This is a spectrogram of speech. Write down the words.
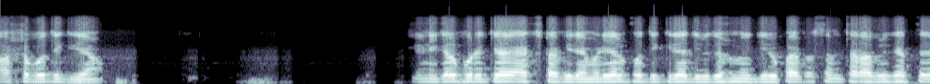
পার্শ্ব প্রতিক্রিয়া ক্লিনিক্যাল পরীক্ষায় এক্সট্রা পিরামিডিয়াল প্রতিক্রিয়া জিরো দশমিক জিরো ফাইভ পার্সেন্ট থেরাপির ক্ষেত্রে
